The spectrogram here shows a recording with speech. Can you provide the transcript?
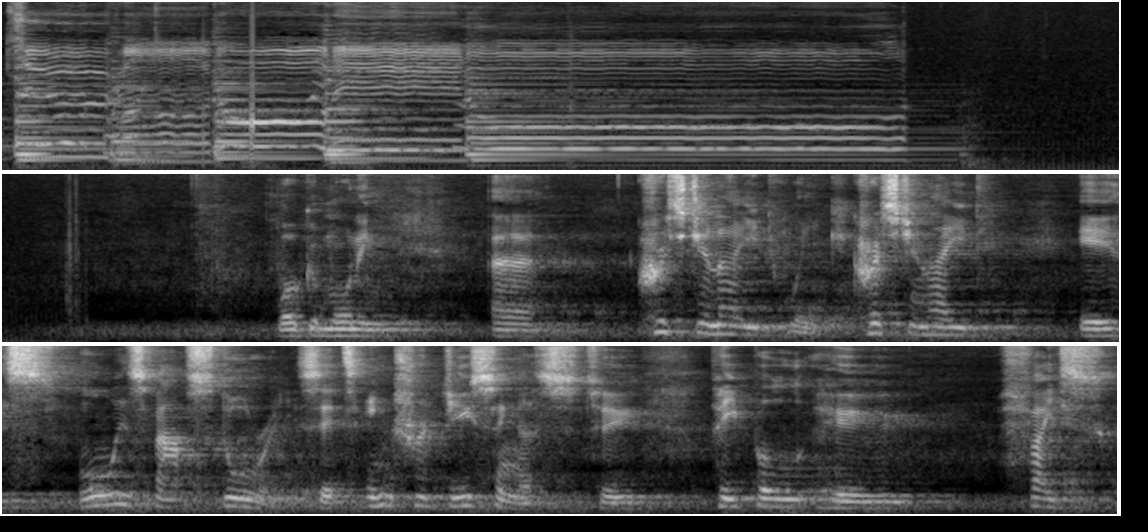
to God, all in all. Well, good morning. Uh, Christian Aid Week. Christian Aid is always about stories. It's introducing us to people who face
